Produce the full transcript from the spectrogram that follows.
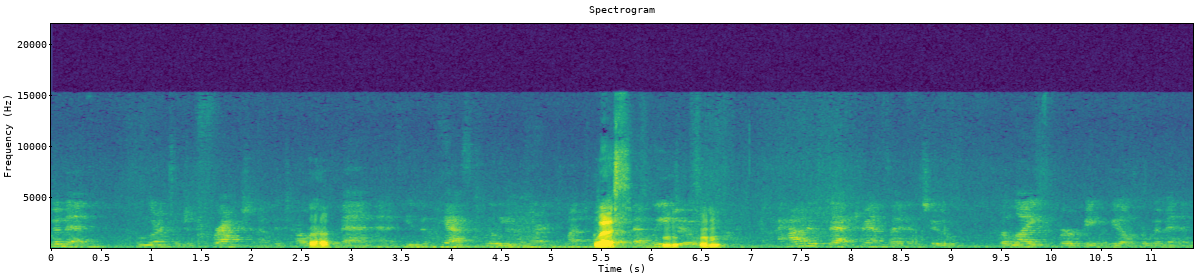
women who learn such a fraction of the Torah Uh-huh. of men, and even past, really even learn much Less. less than we Mhm, do, mhm. how does that translate into the light for being revealed for women and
